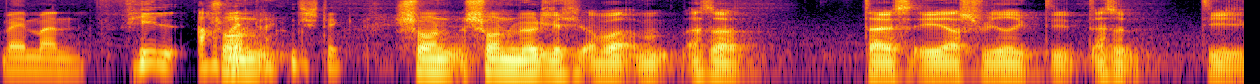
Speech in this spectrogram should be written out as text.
wenn man viel Arbeit Schon. reinsteckt. schon, schon möglich, aber ähm, also da ist eher schwierig, die, also die,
